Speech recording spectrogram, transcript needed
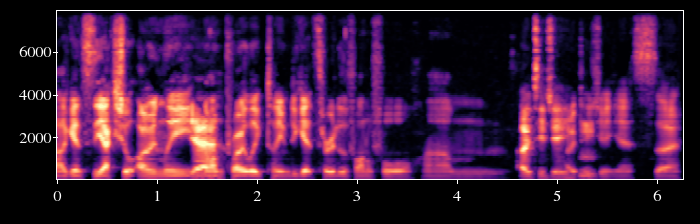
uh, against the actual only Yeah. non-pro league team to get through to the final four. Um, OTG. OTG, yes. So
